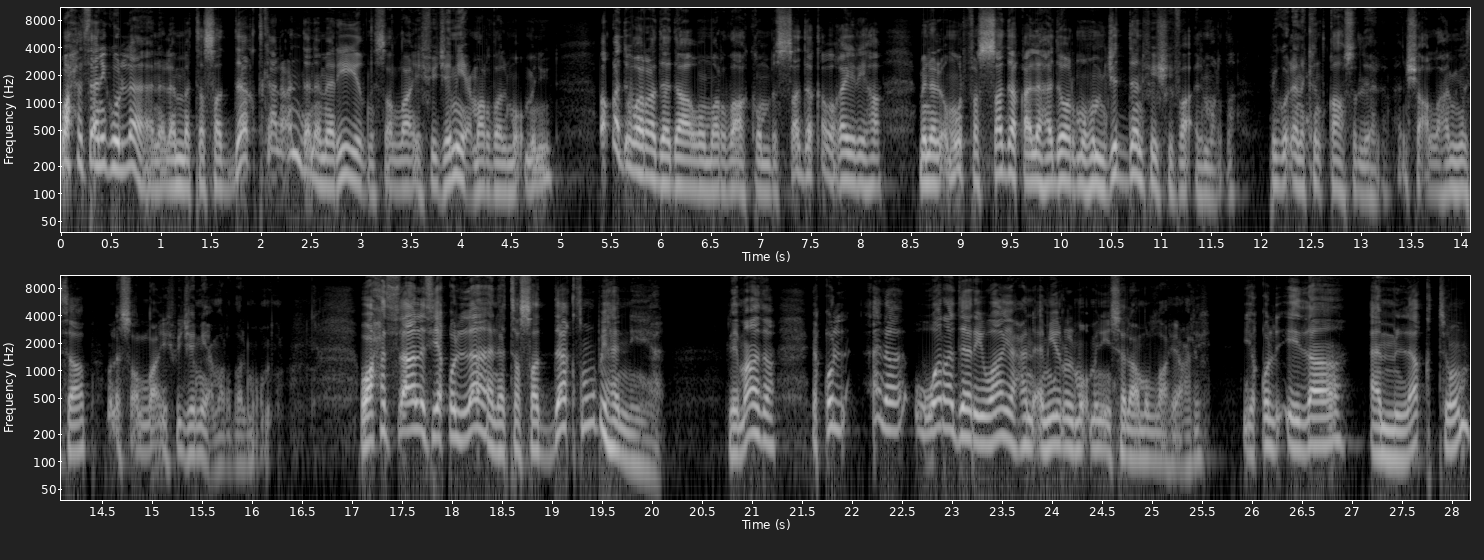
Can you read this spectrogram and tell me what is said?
واحد ثاني يقول لا أنا لما تصدقت كان عندنا مريض نسأل الله يشفي جميع مرضى المؤمنين. وقد ورد داووا مرضاكم بالصدقة وغيرها من الأمور فالصدقة لها دور مهم جدا في شفاء المرضى. يقول أنا كنت قاصد له إن شاء الله هم يثاب ونسأل الله يشفي جميع مرضى المؤمنين. واحد ثالث يقول لا أنا تصدقت مو بهالنية. لماذا؟ يقول أنا ورد رواية عن أمير المؤمنين سلام الله عليه يقول إذا أملقتم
